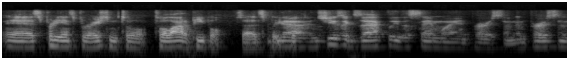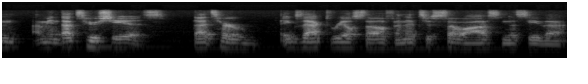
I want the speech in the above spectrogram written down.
yeah, it's pretty inspirational to to a lot of people. So it's pretty Yeah, cool. and she's exactly the same way in person. In person, I mean, that's who she is. That's her exact real self, and it's just so awesome to see that.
